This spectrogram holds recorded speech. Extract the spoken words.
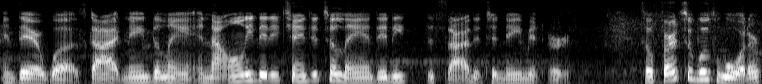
And there it was. God named the land. And not only did he change it to land, then he decided to name it earth. So first it was water.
